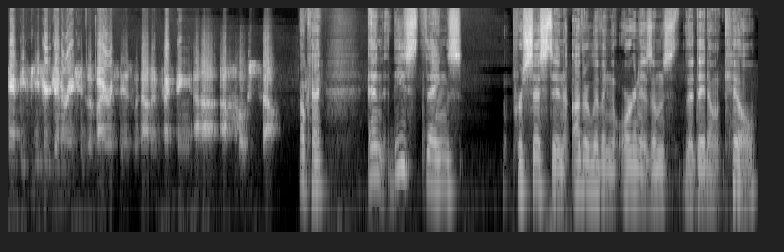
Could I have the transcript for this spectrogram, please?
can't be future generations of viruses without infecting a, a host cell. Okay. And these things persist in other living organisms that they don't kill,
